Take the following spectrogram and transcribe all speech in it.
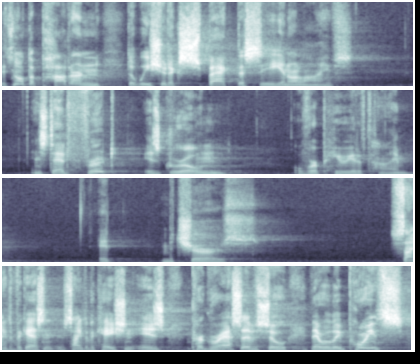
It's not the pattern that we should expect to see in our lives. Instead, fruit is grown over a period of time, it matures. Sanctification, sanctification is progressive, so there will be points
